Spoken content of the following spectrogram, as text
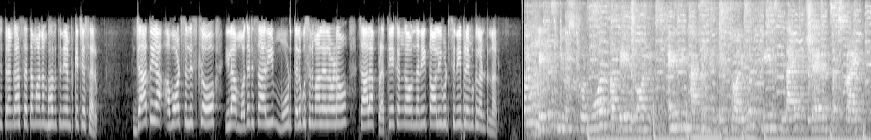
చిత్రంగా శతమానం భవితిని ఎంపిక చేశారు. జాతీయ అవార్డ్స్ లిస్ట్లో ఇలా మొదటిసారి మూడు తెలుగు సినిమాలు నిలవడం చాలా ప్రత్యేకంగా ఉందని టాలీవుడ్ సినీ ప్రేమికులు అంటున్నారు. Tollywood. Please like, share and subscribe.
